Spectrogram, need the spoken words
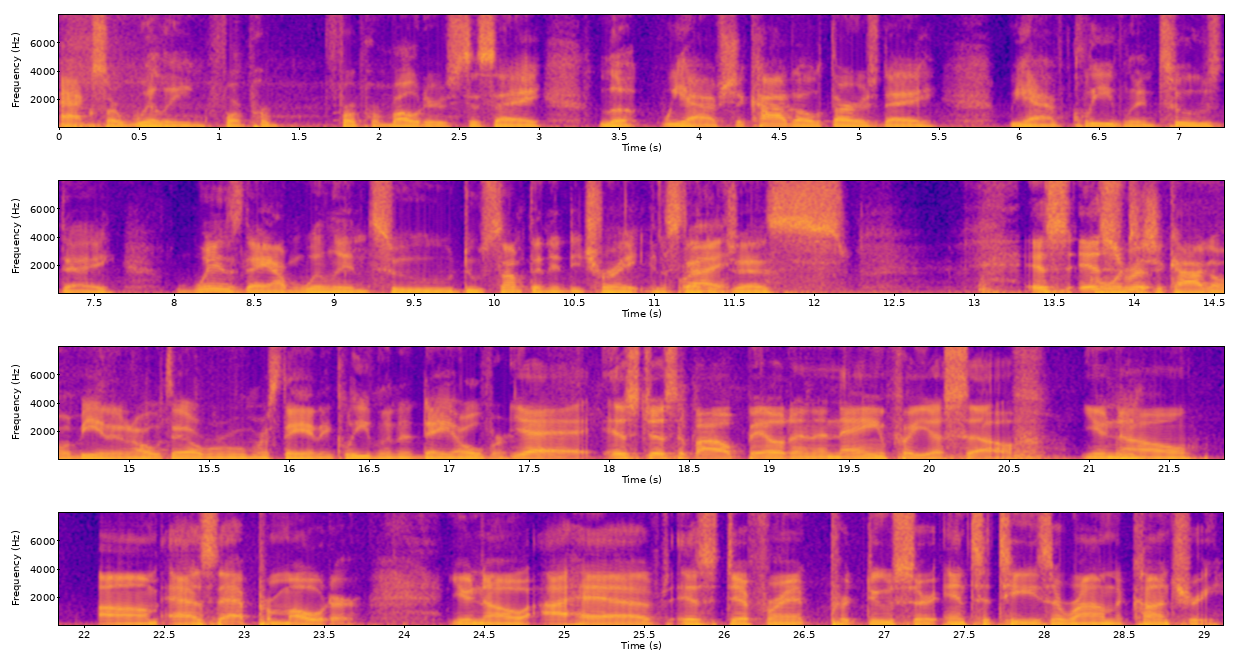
acts are willing for pro- for promoters to say, look, we have Chicago Thursday, we have Cleveland Tuesday. Wednesday, I'm willing to do something in Detroit instead Right. of just It's it's going re- to Chicago and being in a hotel room or staying in Cleveland a day over. Yeah, it's just about building a name for yourself, you know, um, as that promoter. You know, I have it's different producer entities around the country.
